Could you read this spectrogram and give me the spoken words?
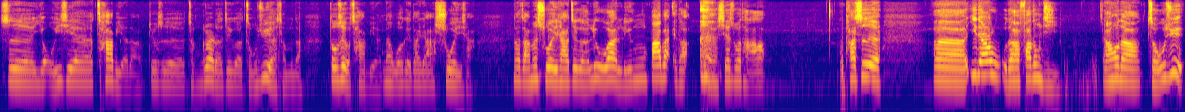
是有一些差别的，就是整个的这个轴距啊什么的都是有差别。那我给大家说一下。那咱们说一下这个六万零八百的，先说它啊，它是呃一点五的发动机。然后呢，轴距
